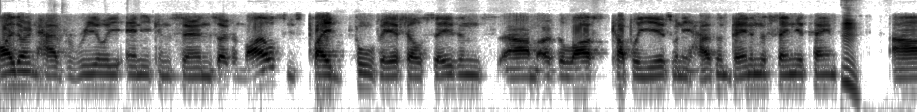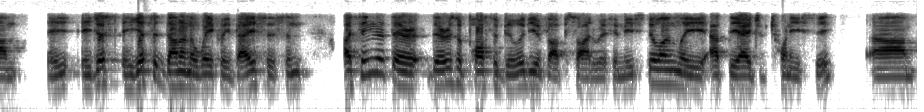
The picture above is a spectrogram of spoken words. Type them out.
I don't have really any concerns over Miles. He's played full VFL seasons um, over the last couple of years when he hasn't been in the senior team. Mm. Um, he, he just he gets it done on a weekly basis, and I think that there there is a possibility of upside with him. He's still only at the age of 26. Um,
